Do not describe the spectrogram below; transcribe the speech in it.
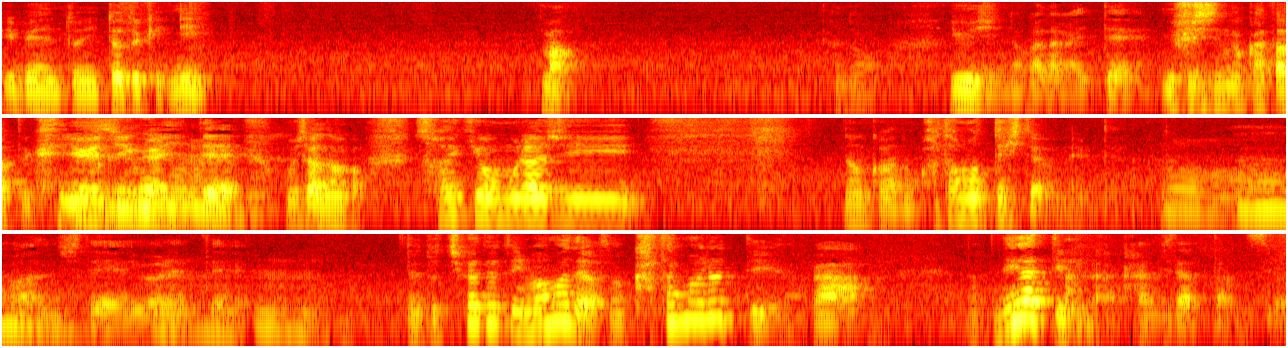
イベントに行った時にまああの友人の方がいて友人の方っていうか 友人がいてうんそしたらなんか「最近オムラジなんかあの固まってきたよね」みたいあな感じで言われて、うん。でどっちかというと今まではその固まるっていうのがネガティブな感じだったんですよ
